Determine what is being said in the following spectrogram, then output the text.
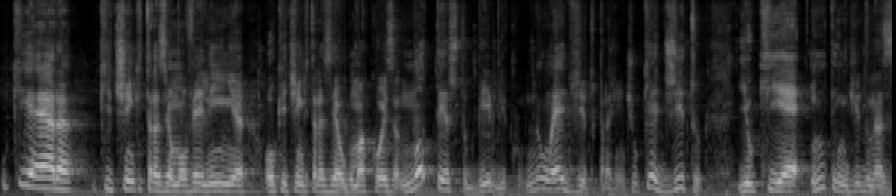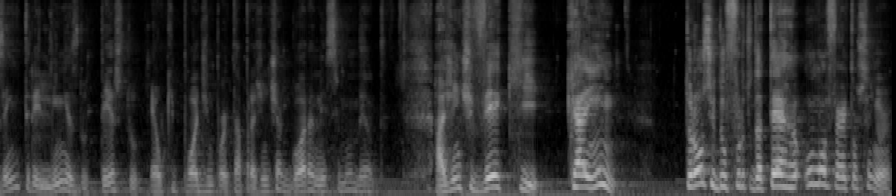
o que era que tinha que trazer uma ovelhinha ou que tinha que trazer alguma coisa. No texto bíblico, não é dito para gente. O que é dito e o que é entendido nas entrelinhas do texto é o que pode importar para gente agora, nesse momento. A gente vê que Caim trouxe do fruto da terra uma oferta ao Senhor.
